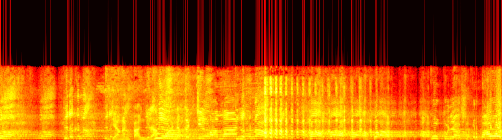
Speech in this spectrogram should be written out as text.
wah, tidak kena, Jangan panggil aku anak kecil, Paman. tidak kena. Aku punya super power.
